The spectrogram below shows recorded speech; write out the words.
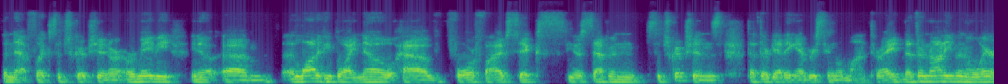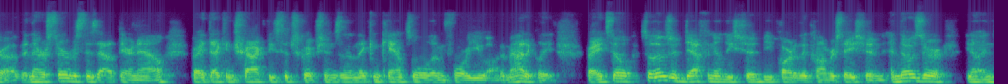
the netflix subscription or, or maybe you know um, a lot of people i know have four five six you know seven subscriptions that they're getting every single month right? That they're not even aware of. And there are services out there now right that can track these subscriptions and then they can cancel them for you automatically right? So so those are definitely should be part of the conversation. And those are you know in,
